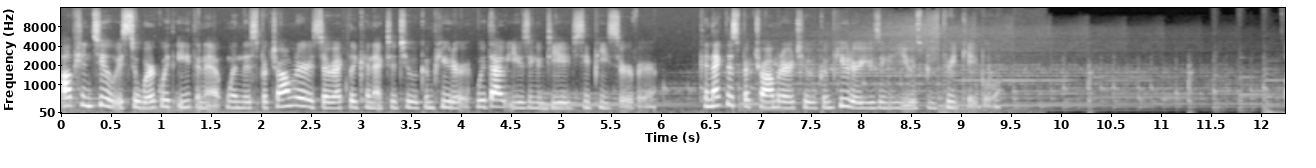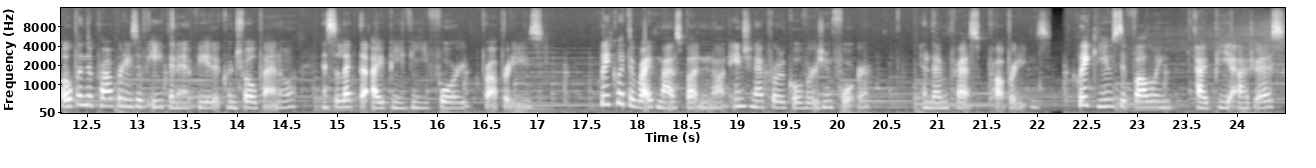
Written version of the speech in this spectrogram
Option 2 is to work with Ethernet when the spectrometer is directly connected to a computer without using a DHCP server. Connect the spectrometer to a computer using a USB 3 cable. Open the properties of Ethernet via the control panel and select the IPv4 properties. Click with the right mouse button on Internet Protocol version 4 and then press Properties. Click Use the following IP address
